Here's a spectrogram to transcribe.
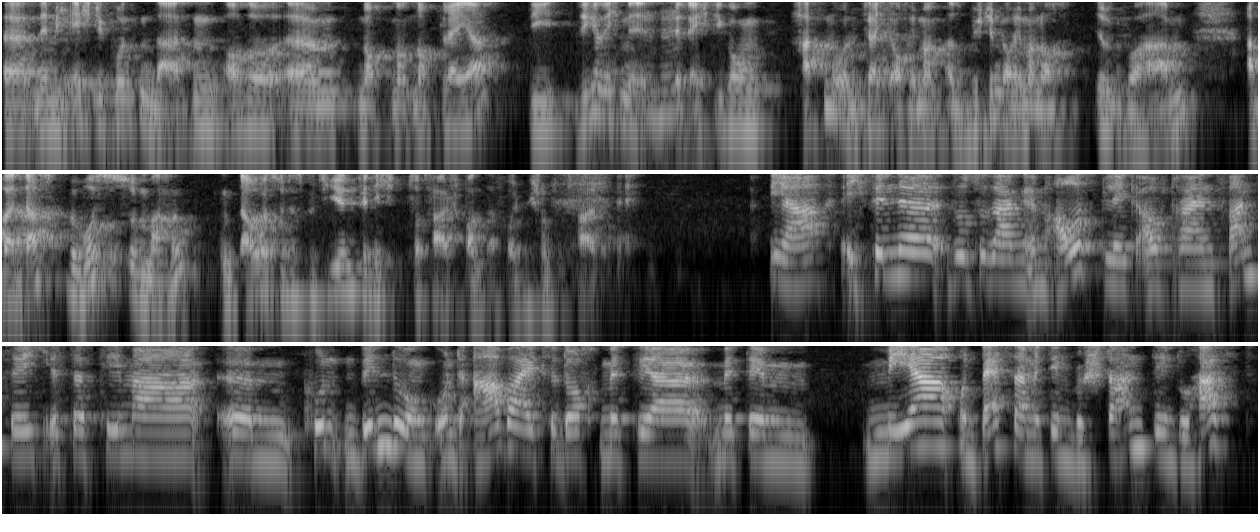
äh, nämlich echte Kundendaten, also ähm, noch, noch, noch Player, die sicherlich eine mhm. Berechtigung hatten und vielleicht auch immer, also bestimmt auch immer noch irgendwo haben. Aber das bewusst zu machen und darüber zu diskutieren, finde ich total spannend. Da freue ich mich schon total. Ja, ich finde sozusagen im Ausblick auf 23 ist das Thema ähm, Kundenbindung und arbeite doch mit der, mit dem mehr und besser mit dem Bestand, den du hast,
